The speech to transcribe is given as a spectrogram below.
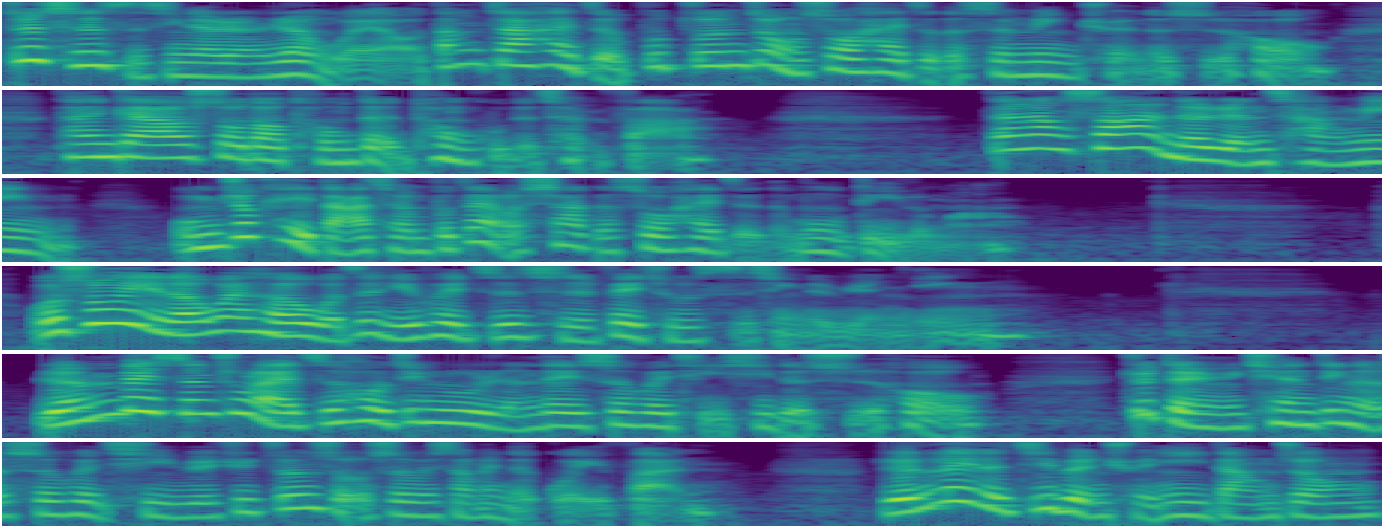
支持死刑的人认为，哦，当加害者不尊重受害者的生命权的时候，他应该要受到同等痛苦的惩罚。但让杀人的人偿命，我们就可以达成不再有下个受害者的目的了吗？我梳理了为何我自己会支持废除死刑的原因。人被生出来之后，进入人类社会体系的时候，就等于签订了社会契约，去遵守社会上面的规范。人类的基本权益当中，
